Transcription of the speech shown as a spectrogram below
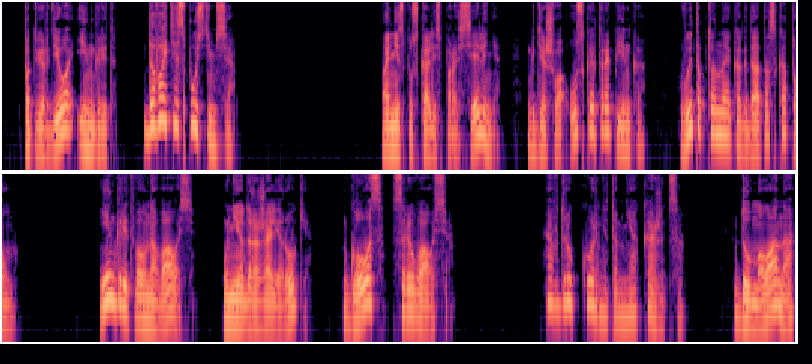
— подтвердила Ингрид. Давайте спустимся». Они спускались по расселине, где шла узкая тропинка, вытоптанная когда-то скотом. Ингрид волновалась, у нее дрожали руки, голос срывался. А вдруг корня там не окажется? Думала она.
